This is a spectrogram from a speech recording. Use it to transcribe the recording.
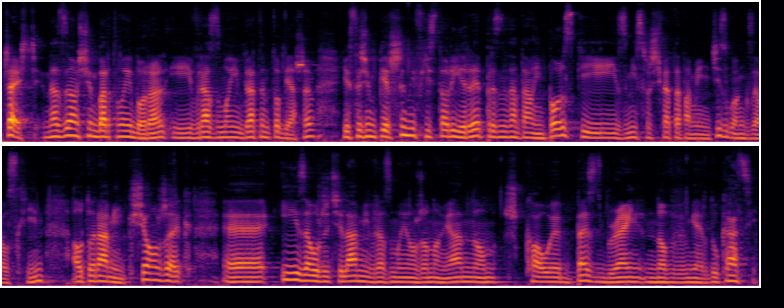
Cześć, nazywam się Bartłomiej Boral i wraz z moim bratem Tobiaszem jesteśmy pierwszymi w historii reprezentantami Polski z Mistrzostw Świata Pamięci z Guangzhou z Chin, autorami książek e, i założycielami wraz z moją żoną Joanną szkoły Best Brain Nowy Wymiar Edukacji,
